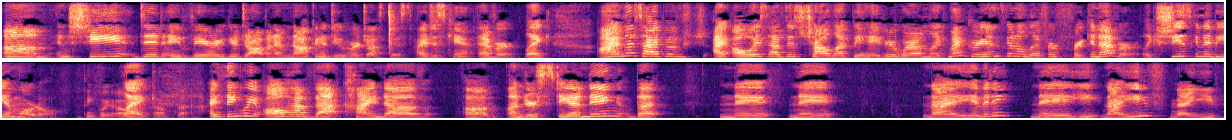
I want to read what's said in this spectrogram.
Um and she did a very good job and i'm not going to do her justice. I just can't ever. Like i'm the type of i always have this childlike behavior where i'm like my grand's going to live for freaking ever. Like she's going to be immortal. I think we all Like, have that. I think we all have that kind of um, understanding, but na- na- naivety, naive, naive. Naive.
